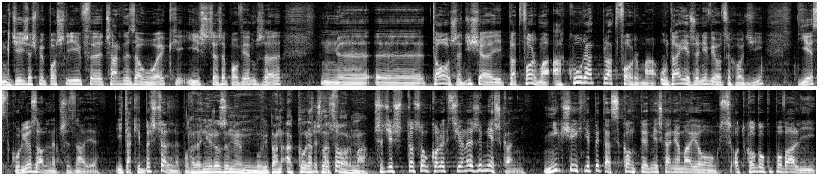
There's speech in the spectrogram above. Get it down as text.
gdzieś żeśmy poszli w czarny zaułek i szczerze powiem, że to, że dzisiaj Platforma, akurat Platforma udaje, że nie wie o co chodzi, jest kuriozalne, przyznaję. I takie bezczelne. Ale nie rozumiem, mówi pan akurat Przecież to są- Platforma. przecież to są kolekcjonerzy mieszkań. Nikt się ich nie pyta, skąd te mieszkania mają, od kogo kupowali,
